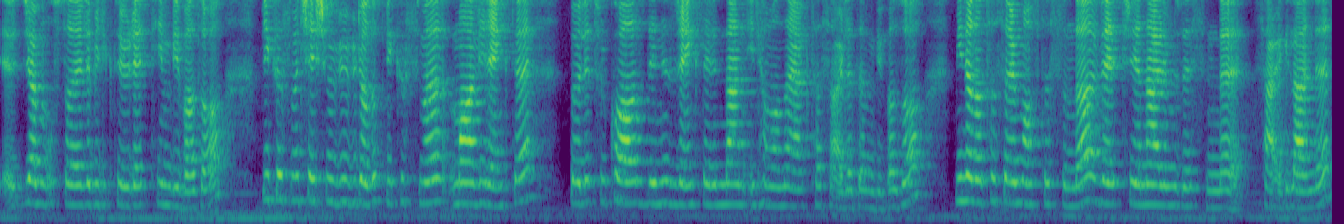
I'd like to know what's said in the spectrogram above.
e, cam ustalarıyla birlikte ürettiğim bir vazo. Bir kısmı çeşme bülbül olup bir kısmı mavi renkte böyle turkuaz deniz renklerinden ilham alınarak tasarladığım bir vazo. Milano Tasarım Haftası'nda ve Triennale Müzesi'nde sergilendi.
